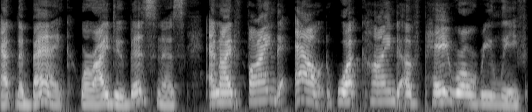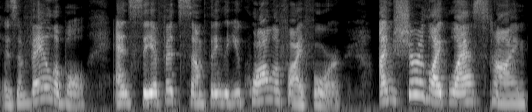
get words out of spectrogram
at the bank where I do business and I'd find out what kind of payroll relief is available and see if it's something that you qualify for. I'm sure, like last time,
